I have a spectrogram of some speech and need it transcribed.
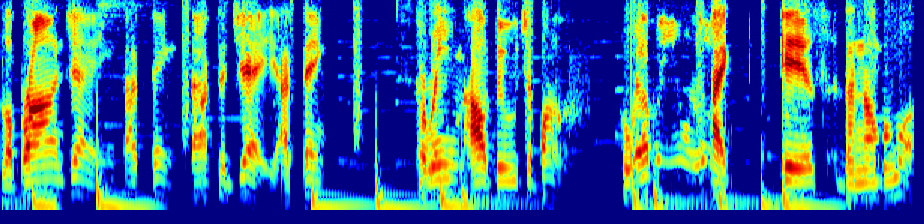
LeBron James, I think Dr. J, I think Kareem Abdul Jabbar, whoever you like is the number one.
